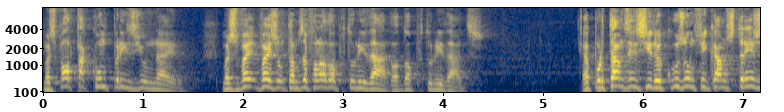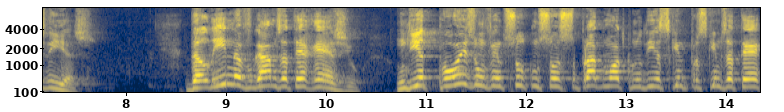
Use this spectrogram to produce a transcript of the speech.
Mas Paulo está como prisioneiro. Mas vejam, estamos a falar de oportunidade, ou de oportunidades. Aportámos em Siracusa, onde ficámos três dias. Dali navegámos até Régio. Um dia depois, um vento sul começou a soprar, de modo que no dia seguinte prosseguimos até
